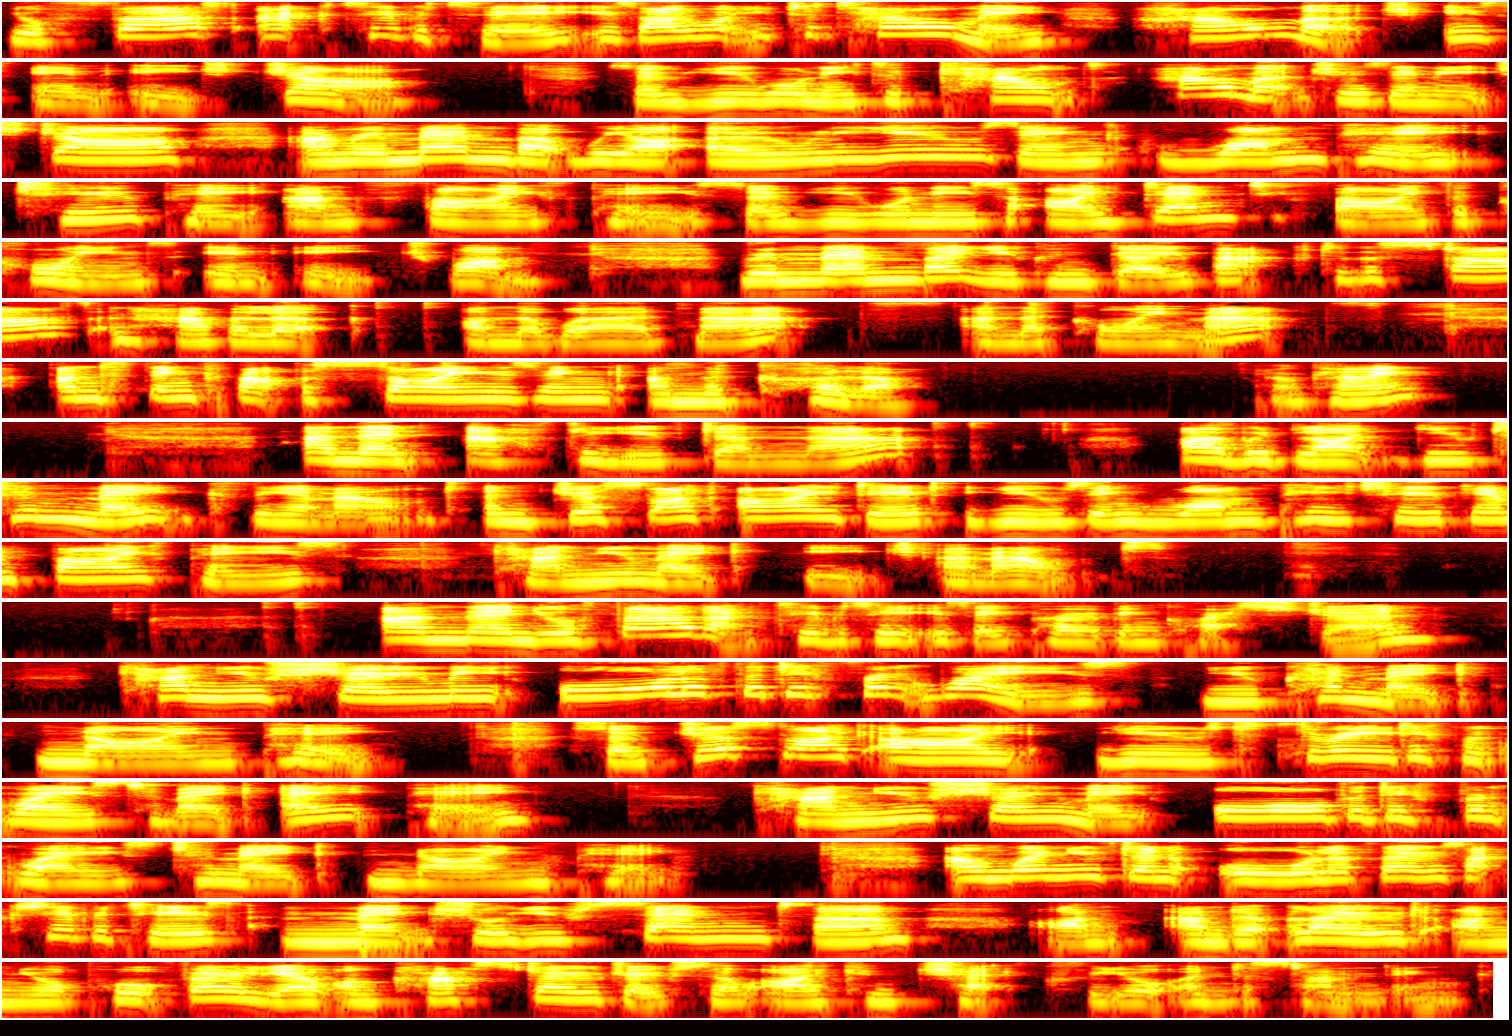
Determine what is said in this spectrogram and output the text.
Your first activity is I want you to tell me how much is in each jar. So you will need to count how much is in each jar. And remember, we are only using 1p, 2p and 5p. So you will need to identify the coins in each one. Remember, you can go back to the start and have a look on the word mats and the coin mats and think about the sizing and the colour. Okay. And then after you've done that, I would like you to make the amount. And just like I did using 1p, 2p and 5p's, can you make each amount? And then your third activity is a probing question. Can you show me all of the different ways you can make 9p? So just like I used three different ways to make 8p, can you show me all the different ways to make 9p? And when you've done all of those activities, make sure you send them on and upload on your portfolio on Class Dojo so I can check for your understanding.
